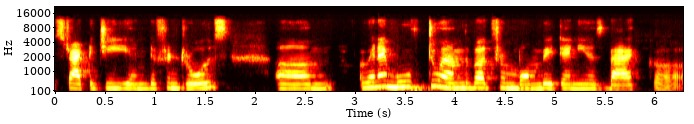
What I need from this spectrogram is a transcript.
strategy, and different roles. Um, when I moved to Ahmedabad from Bombay 10 years back, uh,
